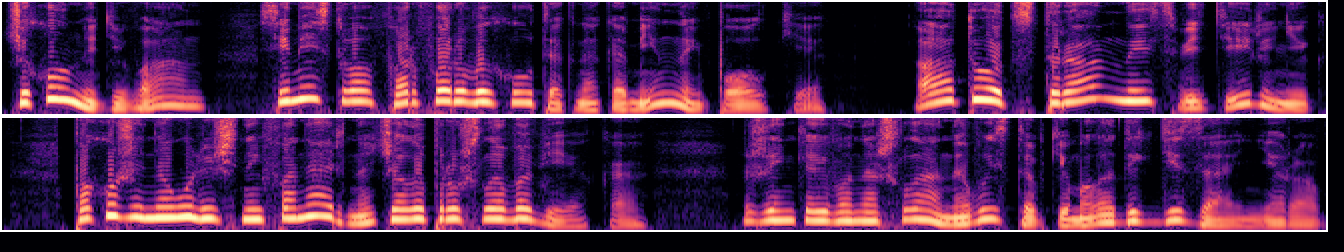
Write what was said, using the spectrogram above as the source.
чехол на диван, семейство фарфоровых уток на каминной полке. А тот странный светильник, похожий на уличный фонарь начала прошлого века. Женька его нашла на выставке молодых дизайнеров.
